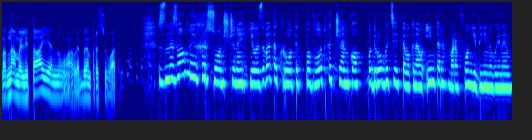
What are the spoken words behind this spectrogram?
Над нами літає, ну але будемо працювати. З незламної Херсонщини Єлизавета Кротик, Павло Ткаченко. Подробиці телеканал Інтер. Марафон. Єдині новини.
